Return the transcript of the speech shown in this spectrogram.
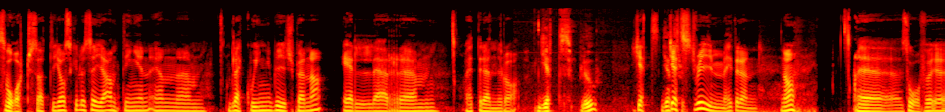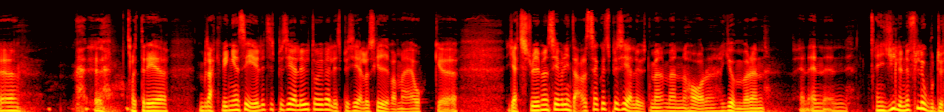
svårt. Så att jag skulle säga antingen en um, Blackwing blyertspenna eller um, vad heter den nu då? Jet Blue? Jet, Jet Jetstream heter den. Ja. Eh, så för... Eh, eh, vet du det? Blackwingen ser ju lite speciell ut och är väldigt speciell att skriva med och eh, Jetstreamen ser väl inte alls särskilt speciell ut men, men har gömmer en, en, en, en, en gyllene flod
